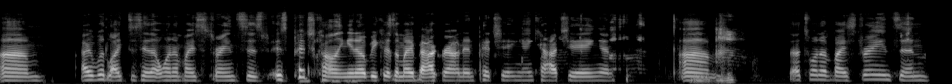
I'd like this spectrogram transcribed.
Um, I would like to say that one of my strengths is is pitch calling, you know, because of my background in pitching and catching, and um, mm-hmm. that's one of my strengths. And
